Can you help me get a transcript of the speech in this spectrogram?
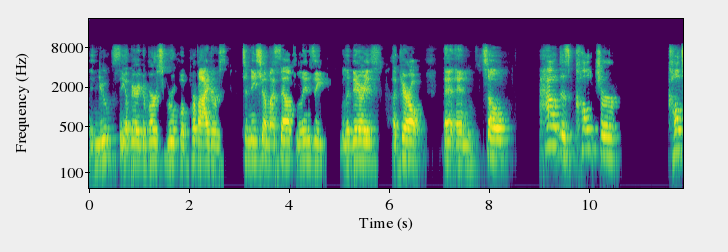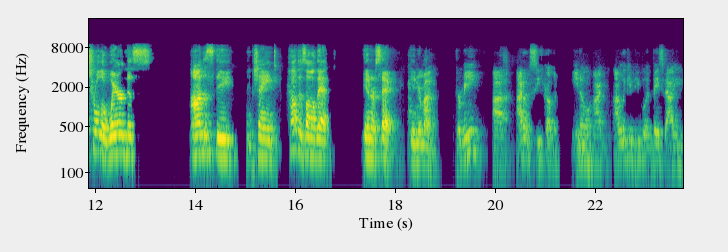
and you see a very diverse group of providers. Tanisha, myself, Lindsay, Ladarius, uh, Carol, and, and so how does culture, cultural awareness, honesty, and change, how does all that intersect in your mind? For me, uh, I don't see color. You know, I, I look at people at face value,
